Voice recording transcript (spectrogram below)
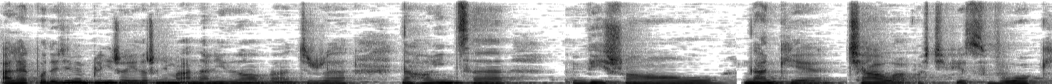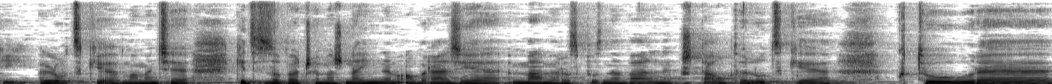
ale jak podejdziemy bliżej i zaczniemy analizować, że na choince wiszą nagie ciała, właściwie zwłoki ludzkie. W momencie, kiedy zobaczymy, że na innym obrazie mamy rozpoznawalne kształty ludzkie, które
